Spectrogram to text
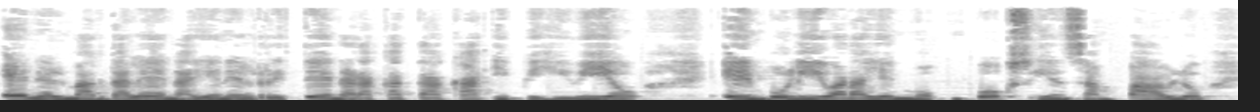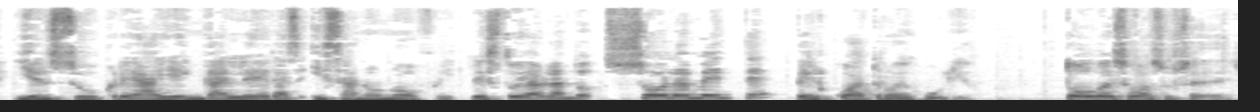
en el Magdalena, hay en el Retén, Aracataca y Pijibío, en Bolívar hay en Mopox y en San Pablo, y en Sucre hay en Galeras y San Onofre. Le estoy hablando solamente del 4 de julio. Todo eso va a suceder.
